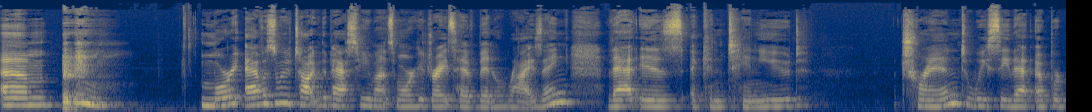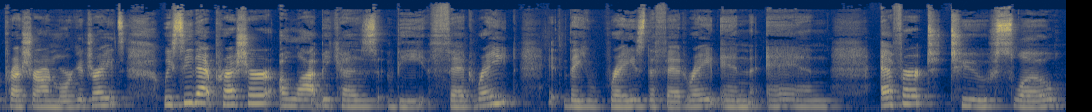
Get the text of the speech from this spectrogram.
Um, more as we've talked the past few months, mortgage rates have been rising. That is a continued trend. We see that upward pressure on mortgage rates. We see that pressure a lot because the Fed rate, they raise the Fed rate in an effort to slow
